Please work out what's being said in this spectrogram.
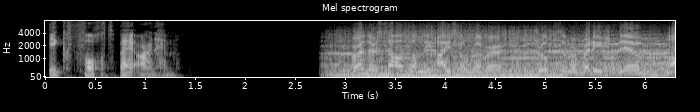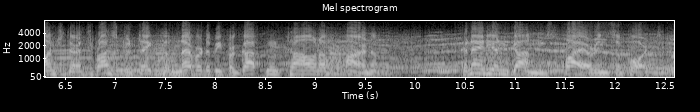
Ik vocht bij Arnhem. Further south on the ISIL River, troops of a British div launched their thrust to take the never to be forgotten town of Arnhem. Canadian guns fire in support.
